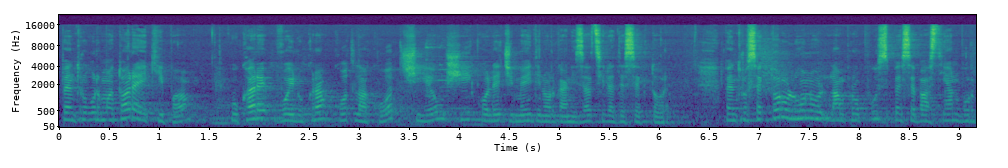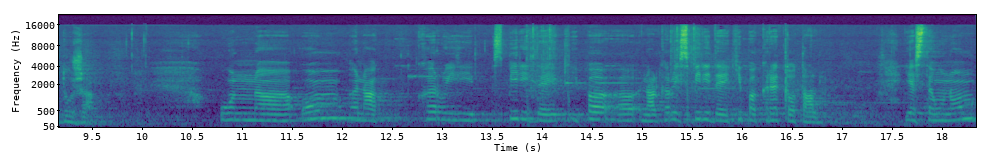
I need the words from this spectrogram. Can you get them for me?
pentru următoarea echipă cu care voi lucra cot la cot și eu și colegii mei din organizațiile de sector. Pentru sectorul 1 l-am propus pe Sebastian Burduja, un uh, om în a cărui spirit de echipă, uh, în al cărui spirit de echipă cred total. Este un om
